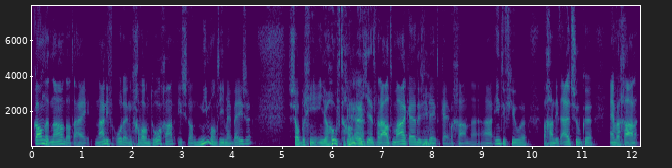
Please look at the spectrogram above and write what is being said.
kan het nou dat hij na die veroordeling gewoon doorgaat? Is er dan niemand hiermee bezig? Zo begin je in je hoofd al een beetje het verhaal te maken. Dus je denkt, oké, we gaan uh, haar interviewen. We gaan dit uitzoeken. En we gaan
